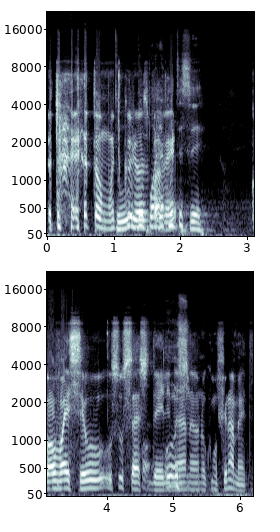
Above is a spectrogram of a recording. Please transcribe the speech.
Eu tô, eu tô muito Tudo curioso pode ver acontecer. qual vai ser o, o sucesso dele ô, na, no, no, confinamento.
